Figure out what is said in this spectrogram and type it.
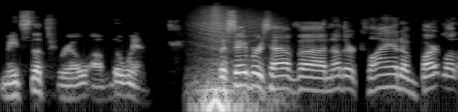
meets the thrill of the win. The Sabres have uh, another client of Bartlett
